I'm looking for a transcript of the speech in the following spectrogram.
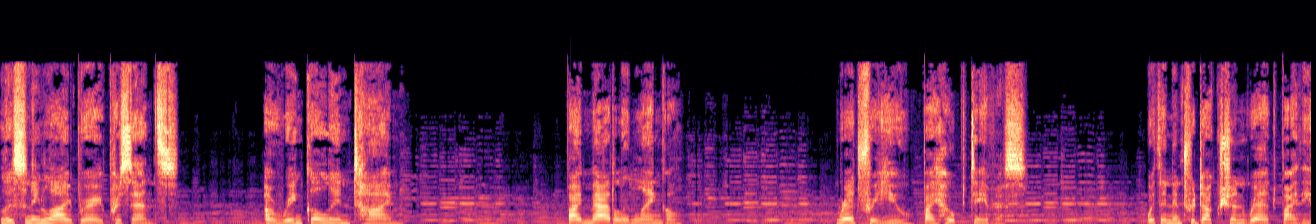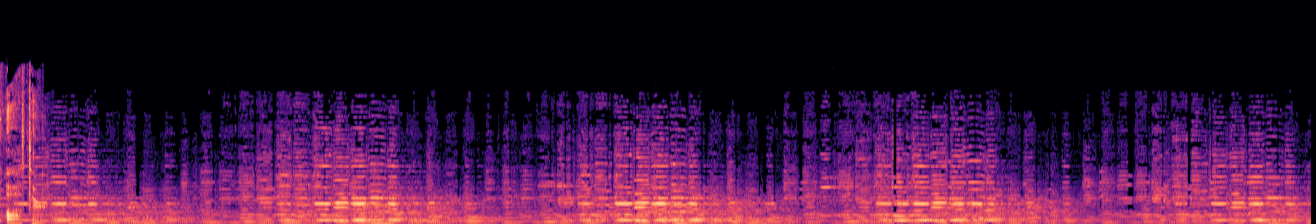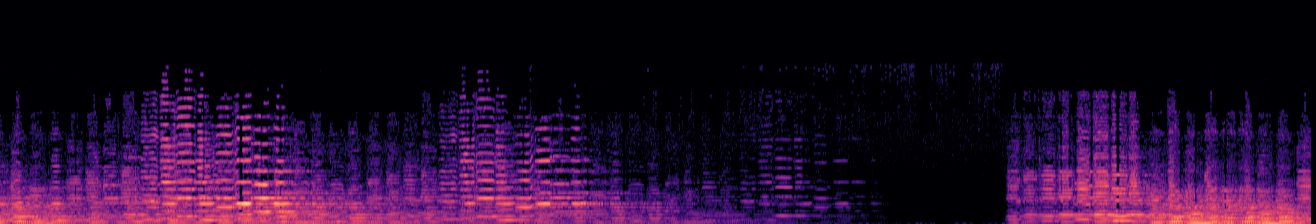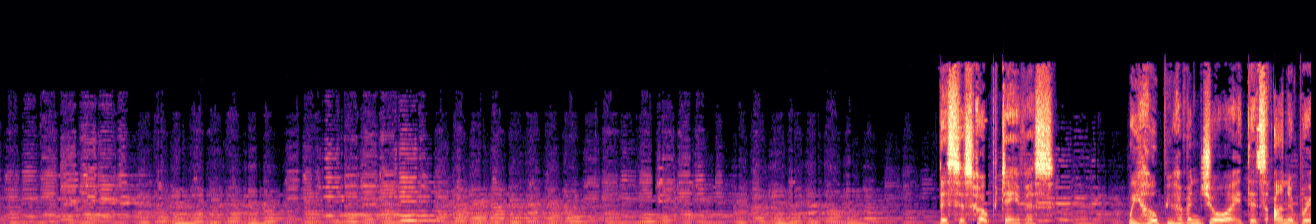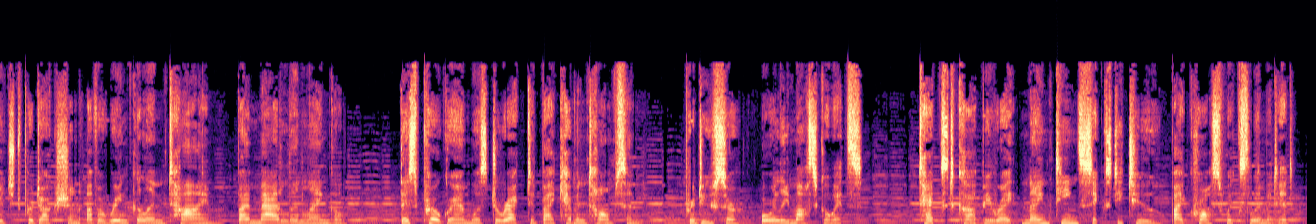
Listening Library presents A Wrinkle in Time by Madeleine L'Engle. Read for you by Hope Davis. With an introduction read by the author. This is Hope Davis. We hope you have enjoyed this unabridged production of A Wrinkle in Time by Madeleine L'Engle. This program was directed by Kevin Thompson, producer Orli Moscowitz. Text copyright 1962 by Crosswicks Limited.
